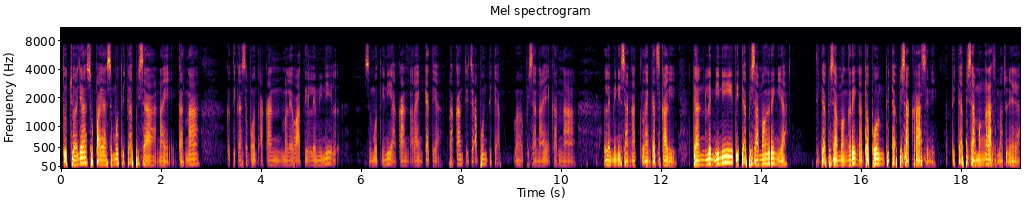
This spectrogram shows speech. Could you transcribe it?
Tujuannya supaya semut tidak bisa naik karena ketika semut akan melewati lem ini semut ini akan lengket ya. Bahkan cicak pun tidak e, bisa naik karena lem ini sangat lengket sekali. Dan lem ini tidak bisa mengering ya. Tidak bisa mengering ataupun tidak bisa keras ini. Tidak bisa mengeras maksudnya ya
